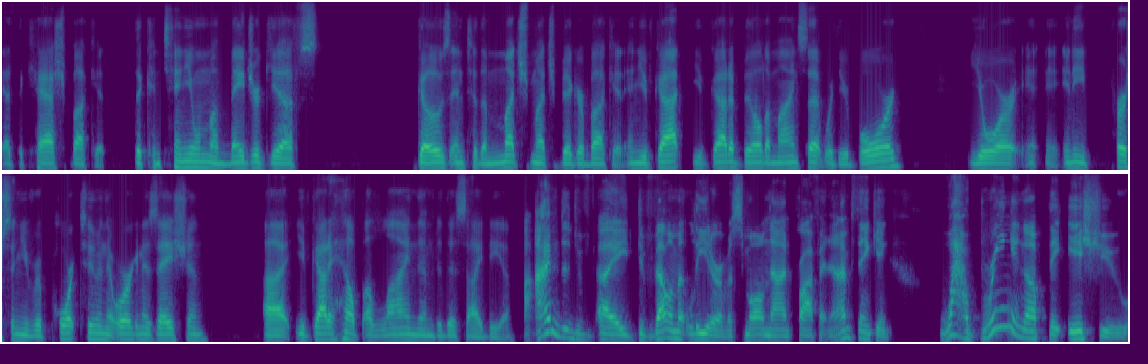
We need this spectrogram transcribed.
at the cash bucket. The continuum of major gifts goes into the much much bigger bucket. And you've got you've got to build a mindset with your board your any person you report to in the organization. Uh, you've got to help align them to this idea. I'm the, a development leader of a small nonprofit and i'm thinking wow, bringing up the issue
